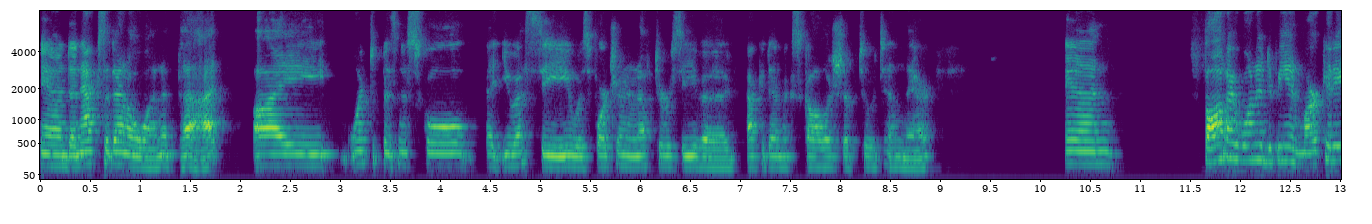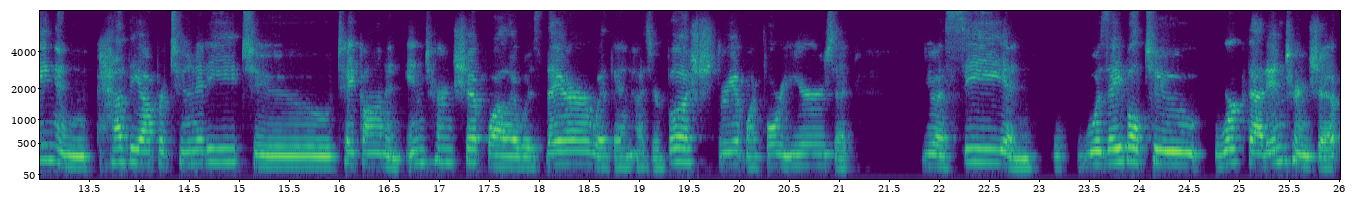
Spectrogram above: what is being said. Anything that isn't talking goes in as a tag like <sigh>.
and an accidental one at that. I went to business school at USC, was fortunate enough to receive an academic scholarship to attend there. And thought I wanted to be in marketing and had the opportunity to take on an internship while I was there with Anheuser-Busch, three of my four years at USC, and was able to work that internship,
